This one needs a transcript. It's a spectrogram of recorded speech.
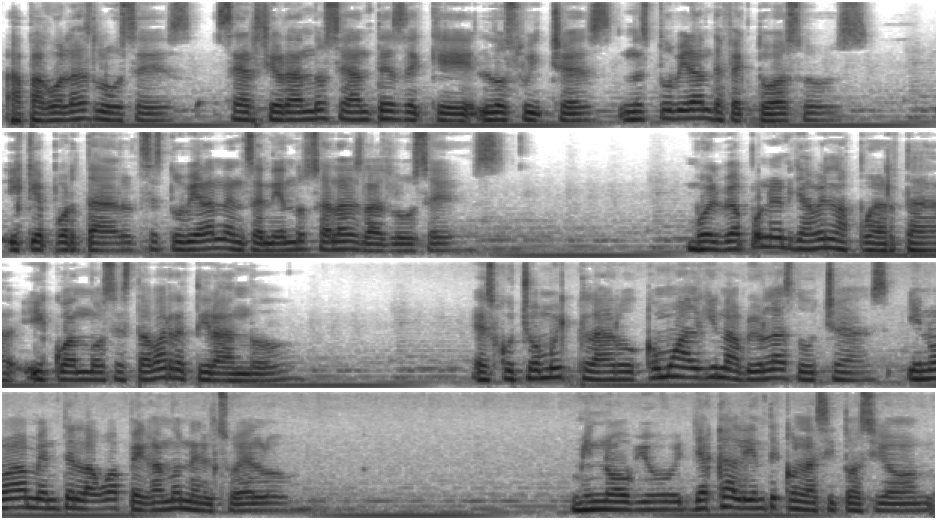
Apagó las luces, cerciorándose antes de que los switches no estuvieran defectuosos y que por tal se estuvieran encendiendo solas las luces. Volvió a poner llave en la puerta y cuando se estaba retirando, Escuchó muy claro cómo alguien abrió las duchas y nuevamente el agua pegando en el suelo. Mi novio, ya caliente con la situación,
